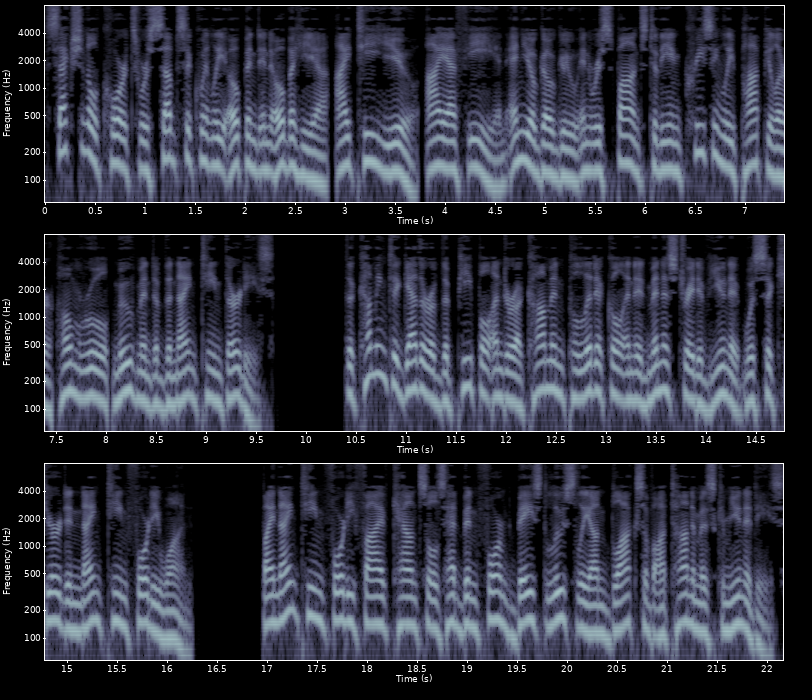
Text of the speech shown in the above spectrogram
Sectional courts were subsequently opened in Obahia, ITU, IFE and Enyogogu in response to the increasingly popular home rule movement of the 1930s. The coming together of the people under a common political and administrative unit was secured in 1941. By 1945 councils had been formed based loosely on blocks of autonomous communities.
